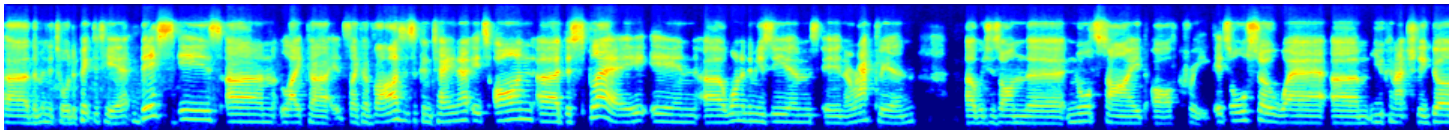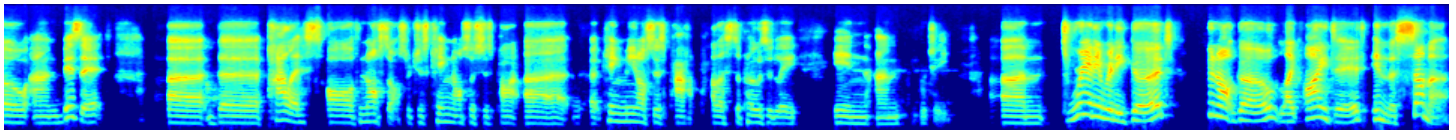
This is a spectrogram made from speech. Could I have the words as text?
uh, the Minotaur depicted here. This is um, like a, it's like a vase. It's a container. It's on uh, display in uh, one of the museums in Heraklion, uh, which is on the north side of Crete. It's also where um, you can actually go and visit uh, the palace of Knossos, which is King Knossos' uh, King Minos' palace, supposedly in antiquity. Um, it's really, really good. Do not go like I did in the summer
